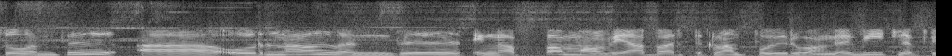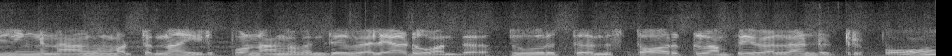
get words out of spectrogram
ஸோ வந்து ஒரு நாள் வந்து எங்க அப்பா அம்மா வியாபாரத்துக்குலாம் போயிருவாங்க. வீட்டுல பிள்ளைங்க நாங்க மட்டும்தான் இருப்போம். நாங்க வந்து விளையாடுவோம். அந்த தூரத்து அந்த ஸ்டாருக்குலாம் போய் விளையாண்டுட்டு இருப்போம்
